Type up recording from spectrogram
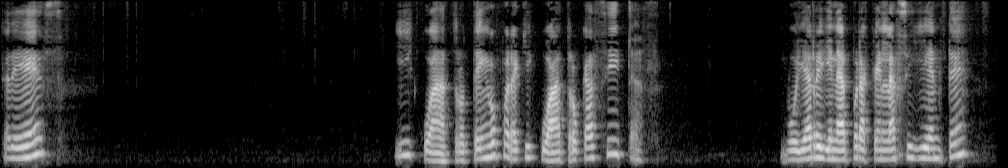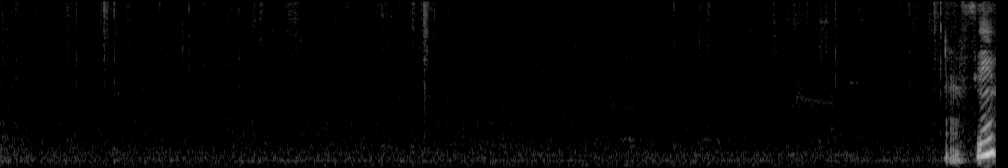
tres, y cuatro. Tengo por aquí cuatro casitas. Voy a rellenar por acá en la siguiente. Así.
